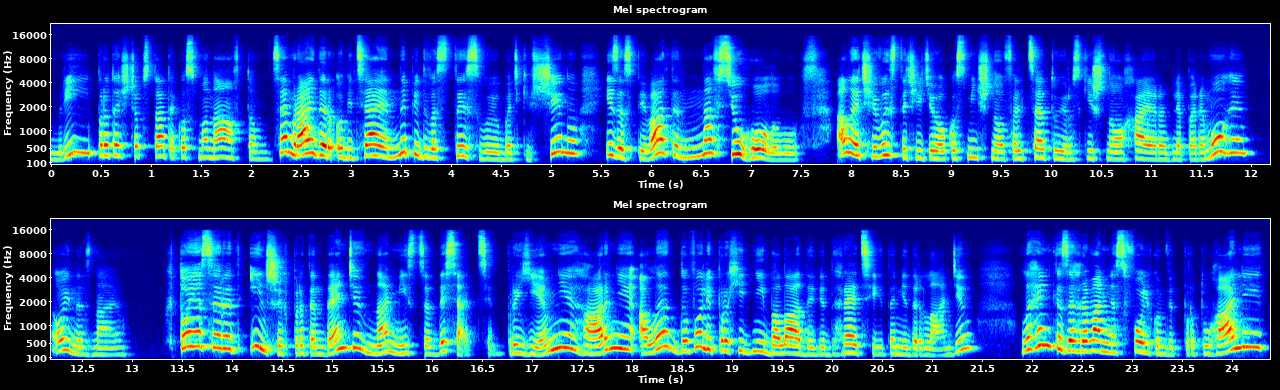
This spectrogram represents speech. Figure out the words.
мрій про те, щоб стати космонавтом. Сем Райдер обіцяє не підвести свою батьківщину і заспівати на всю голову. Але чи вистачить його космічного фальцету і розкішного хаєра для перемоги? Ой, не знаю. Хто є серед інших претендентів на місце в десятці? Приємні, гарні, але доволі прохідні балади від Греції та Нідерландів, легеньке загравання з фольком від Португалії,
